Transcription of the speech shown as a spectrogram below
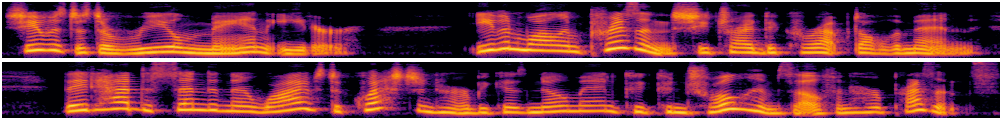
She was just a real man eater. Even while imprisoned, she tried to corrupt all the men. They'd had to send in their wives to question her because no man could control himself in her presence.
